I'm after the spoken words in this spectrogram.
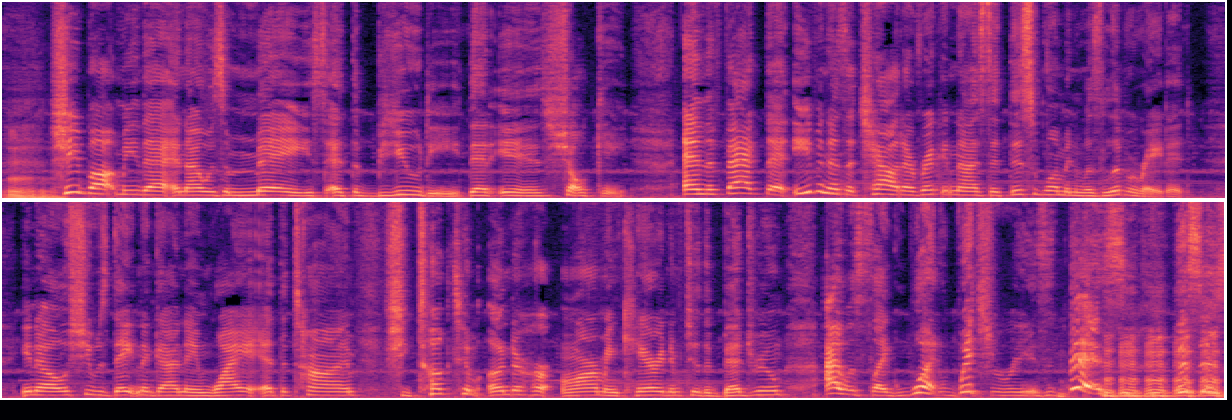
Mm-hmm. She bought me that, and I was amazed at the beauty that is Shulky. And the fact that even as a child, I recognized that this woman was liberated. You know, she was dating a guy named Wyatt at the time. She tucked him under her arm and carried him to the bedroom. I was like, "What witchery is this? this is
